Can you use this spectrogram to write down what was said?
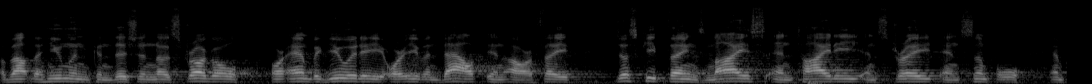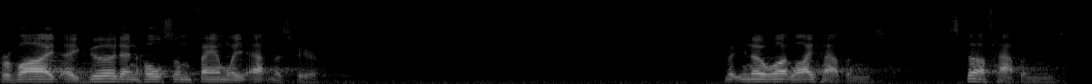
about the human condition, no struggle or ambiguity or even doubt in our faith just keep things nice and tidy and straight and simple and provide a good and wholesome family atmosphere. But you know what? Life happens, stuff happens.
